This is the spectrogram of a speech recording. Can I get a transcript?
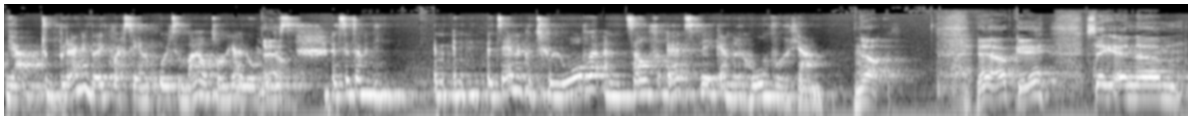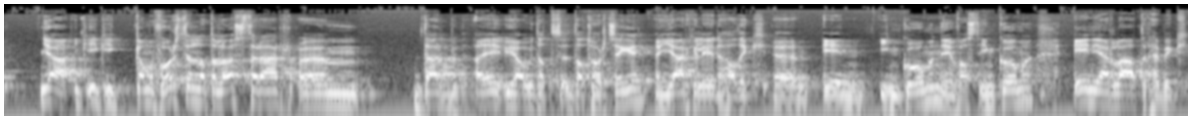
ja, toe brengen dat ik waarschijnlijk ooit een marathon ga lopen. Dus het zit hem in, die, in, in, uiteindelijk het geloven en het zelf uitspreken en er gewoon voor gaan. Ja, ja, oké. Okay. Zeg, en um, ja, ik, ik, ik kan me voorstellen dat de luisteraar... Um, daar, ja, dat, dat hoort zeggen. Een jaar geleden had ik um, één inkomen, één vast inkomen. Eén jaar later heb ik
